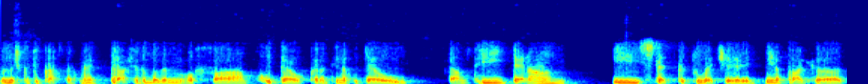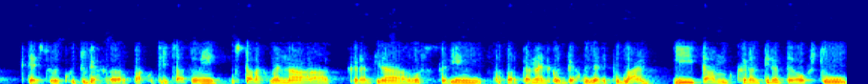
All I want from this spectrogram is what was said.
веднъж като кацнахме. Трябваше да бъдем в а, хотел, карантина хотел, там три дена и след като вече ни направиха тестове, които бяха пак отрицателни. Останахме на карантина в един апартамент, който бяхме взели под найем. И там карантината общо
